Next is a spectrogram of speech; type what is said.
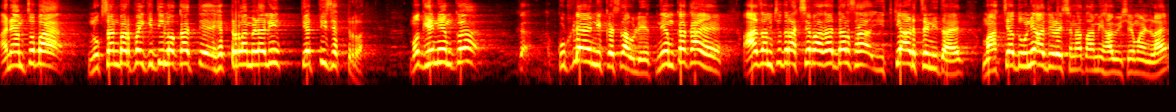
आणि आमचं बा नुकसान भरपाई किती लोक हेक्टरला मिळाली? तेहतीस हेक्टरला. मग हे नेमकं क- कुठले निकष लावलेत? नेमका काय आहे? आज आमचे द्राक्ष बागायतदार सा इतके अडचणीत आहेत. मागच्या दोन्ही अधिवेशनात आम्ही हा विषय मांडलाय.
